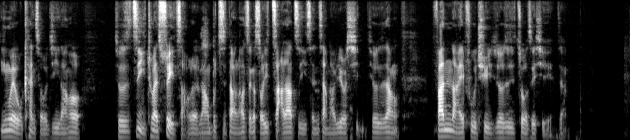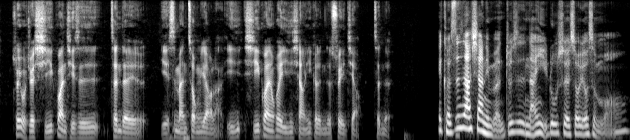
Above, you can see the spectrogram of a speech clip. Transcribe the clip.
因为我看手机，然后就是自己突然睡着了，然后不知道，然后整个手机砸到自己身上，然后又醒，就是这样翻来覆去，就是做这些这样。所以我觉得习惯其实真的也是蛮重要啦，影习惯会影响一个人的睡觉，真的。哎，可是那像你们就是难以入睡的时候，有什么？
